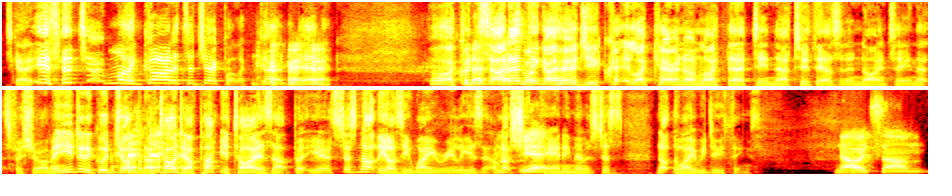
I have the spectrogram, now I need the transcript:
just going, "It's a jack! My God, it's a jackpot!" Like, God damn it! Oh, I couldn't say. I don't what- think I heard you like carrying on like that in uh, 2019. That's for sure. I mean, you did a good job, and I've told you I've pumped your tires up. But yeah, it's just not the Aussie way, really, is it? I'm not shit Yeah. canning them. It's just not the way we do things. No, it's um,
